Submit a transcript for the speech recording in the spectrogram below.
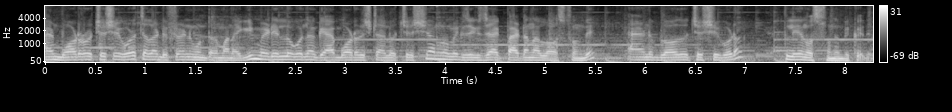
అండ్ బార్డర్ వచ్చేసి కూడా చాలా డిఫరెంట్గా ఉంటుంది మనకి. మిడిల్లో కొంచెం గ్యాప్ బార్డర్ స్టైల్ వచ్చేసి అందులో మీకు జిగ్జాగ్ ప్యాటర్న్ అలా వస్తుంది. అండ్ బ్లౌజ్ వచ్చేసి కూడా ప్లేన్ వస్తుంది మీకు ఇది.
